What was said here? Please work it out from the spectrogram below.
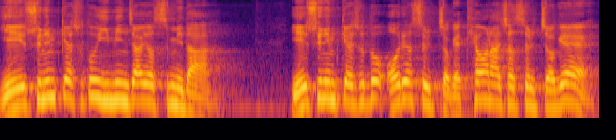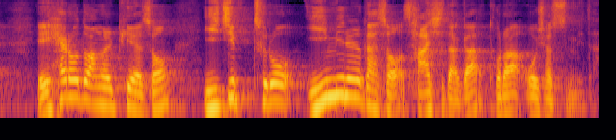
예수님께서도 이민자였습니다. 예수님께서도 어렸을 적에 태어나셨을 적에 헤로드 왕을 피해서 이집트로 이민을 가서 사시다가 돌아오셨습니다.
